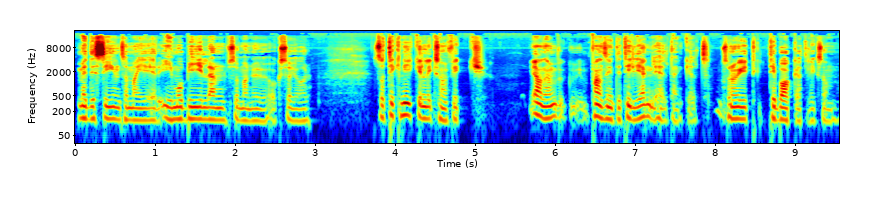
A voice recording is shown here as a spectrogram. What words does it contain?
medicin som man ger i mobilen som man nu också gör. Så tekniken liksom fick, ja den fanns inte tillgänglig helt enkelt. Så de gick tillbaka till liksom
